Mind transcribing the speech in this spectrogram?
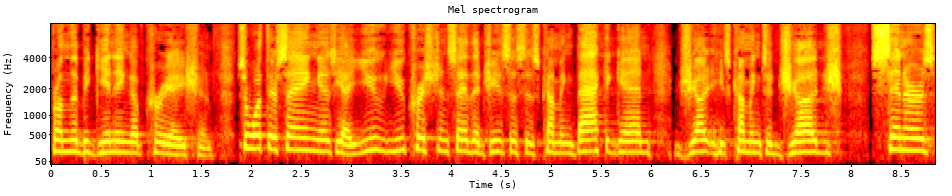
from the beginning of creation. So what they're saying is, yeah, you, you Christians say that Jesus is coming back again. Ju- he's coming to judge sinners.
